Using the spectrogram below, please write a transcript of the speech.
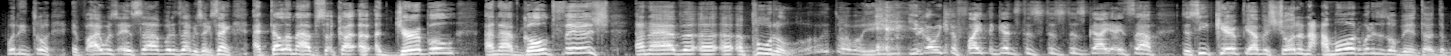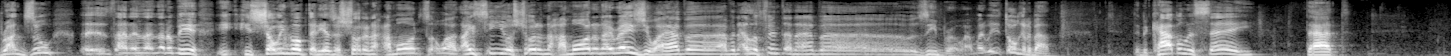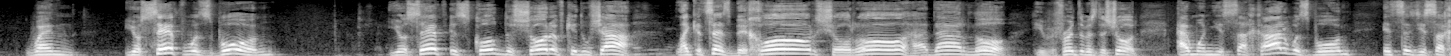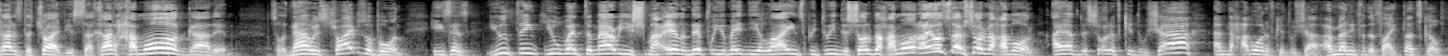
What are you talking? If I was Esav, what does that mean? Like saying, and tell him I have a, a, a gerbil and I have goldfish and I have a, a, a poodle. You're going to fight against this this, this guy Esav. Does he care if you have a shor and amor? What is it over here? The, the Bronx Zoo? Uh, it's not, it's not over here. He, he's showing off that he has a shor and amor. So what? I see you a shor and amor and I raise you. I have a I have an elephant and I have a zebra. What are you talking about? The Kabbalists say that when Yosef was born, Yosef is called the Shor of Kedusha. Like it says, Bechor Shoro Hadar Lo. He referred to him as the Shor. And when Yisachar was born, it says Yisachar is the tribe. Yisachar Hamor got him. So now his tribes were born. He says, You think you went to marry Ishmael and therefore you made the alliance between the Shor Hamor? I also have Shor Hamor. I have the Shor of Kedusha and the Hamor of Kedusha. I'm ready for the fight. Let's go.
